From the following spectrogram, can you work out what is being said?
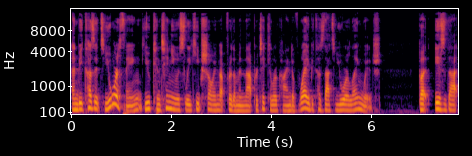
And because it's your thing, you continuously keep showing up for them in that particular kind of way because that's your language but is that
